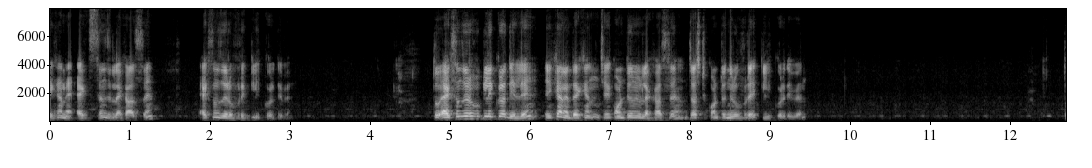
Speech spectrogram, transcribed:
এখানে এক্সচেঞ্জ লেখা আছে। এক্সচেঞ্জের উপরে ক্লিক করে দিবেন। তো এক্সচেঞ্জের উপরে ক্লিক করে দিলে এখানে দেখেন যে কন্টিনিউ লেখা আছে। জাস্ট কন্টিনিউর উপরে ক্লিক করে দিবেন। তো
